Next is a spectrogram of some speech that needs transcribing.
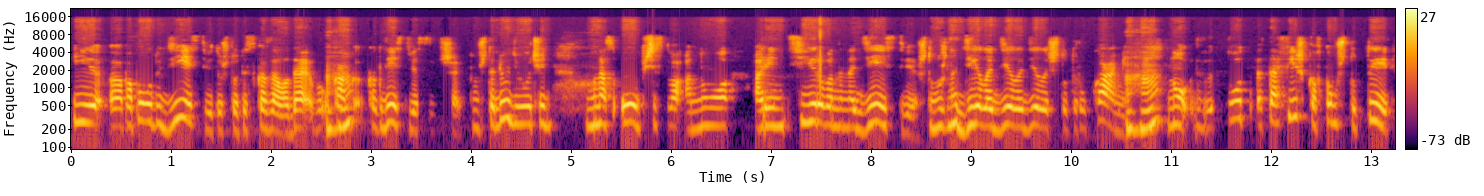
И э, по поводу действий, то, что ты сказала, да, угу. как, как действия совершать. Потому что люди очень, у нас общество, оно ориентировано на действие, что нужно делать, делать, делать что-то руками. Uh-huh. Но тот, та фишка в том, что ты,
